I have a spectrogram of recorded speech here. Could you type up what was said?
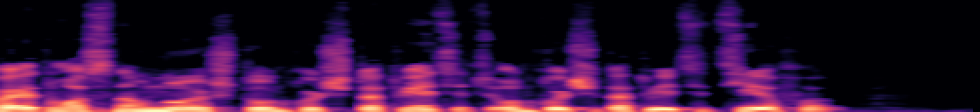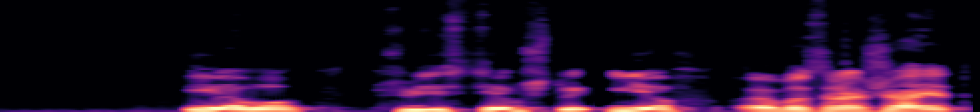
Поэтому основное, что он хочет ответить, он хочет ответить Иофа, Иову в связи с тем, что Иов э, возражает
